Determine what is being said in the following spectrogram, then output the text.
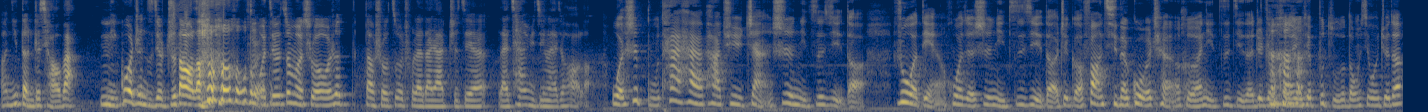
啊，你等着瞧吧，你过阵子就知道了。我就这么说，我说到时候做出来，大家直接来参与进来就好了。我是不太害怕去展示你自己的弱点，或者是你自己的这个放弃的过程和你自己的这种可能有些不足的东西。我觉得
